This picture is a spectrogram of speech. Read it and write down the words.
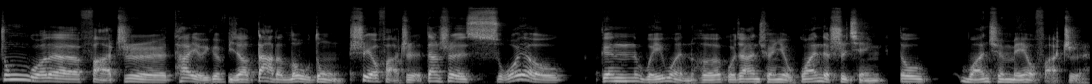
中国的法治它有一个比较大的漏洞，是有法治，但是所有跟维稳和国家安全有关的事情都完全没有法治。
